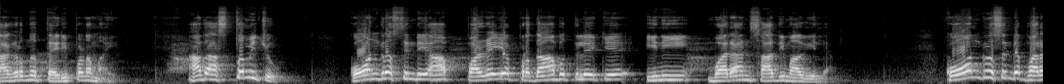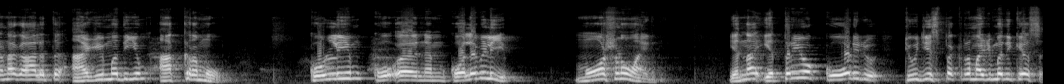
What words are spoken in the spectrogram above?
തകർന്ന് തരിപ്പണമായി. അത് അസ്തമിച്ചു. കോൺഗ്രസിന്റെ ആ പഴയ പ്രതാപത്തിലേക്ക് ഇനി വരാൻ സാധ്യമാകില്ല. കോൺഗ്രസിന്റെ ഭരണകാലത്ത് അഴിമതിയും അക്രമവും കൊള്ളിയും കൊലവിളിയും മോഷണവുമായിരുന്നു. എന്നാൽ എത്രയോ കോടി രൂ ടു ജി സ്പെക്ട്രം അഴിമതി കേസ്.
